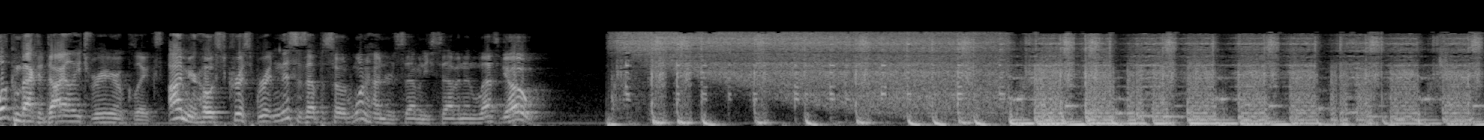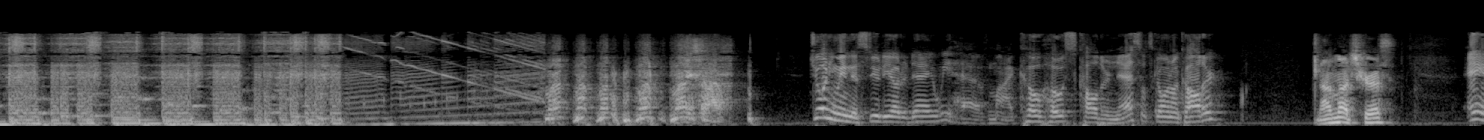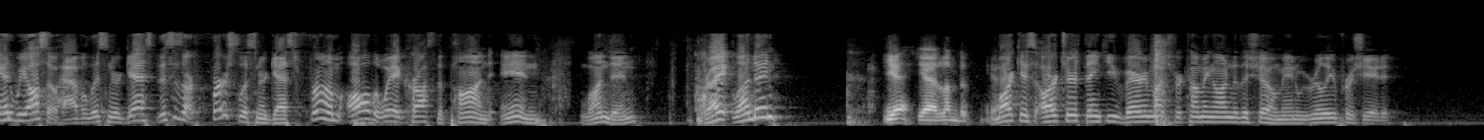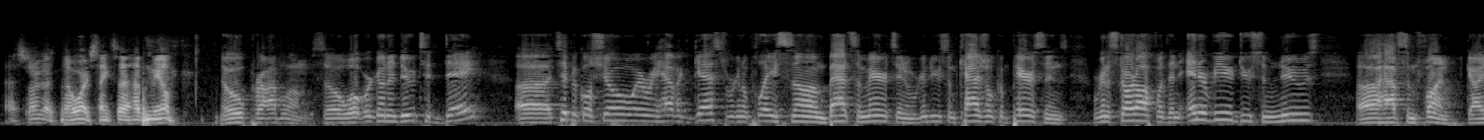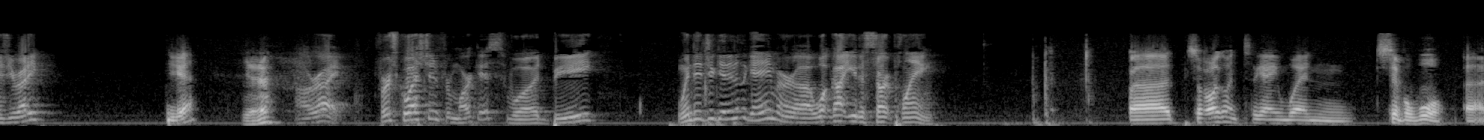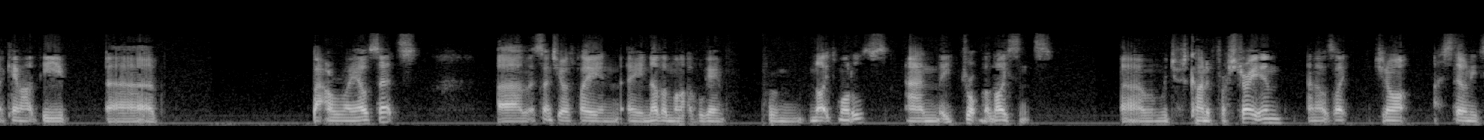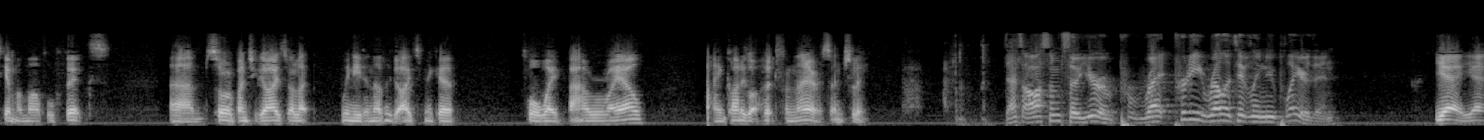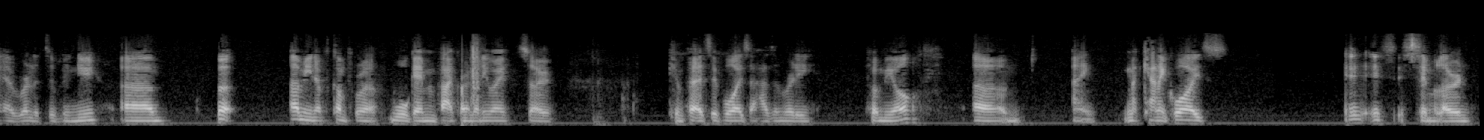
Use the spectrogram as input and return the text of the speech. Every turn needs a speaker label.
Speaker 1: Welcome back to Dial H for HeroClix. I'm your host, Chris Britton. This is episode 177, and let's go! Joining me in the studio today, we have my co-host Calder Ness. What's going on, Calder?
Speaker 2: Not much, Chris.
Speaker 1: And we also have a listener guest. This is our first listener guest from all the way across the pond in London. Right, London?
Speaker 3: Yeah, yeah, London. Yeah.
Speaker 1: Marcus Archer, thank you very much for coming on to the show, man. We really appreciate it.
Speaker 3: All right, guys. No worries. Thanks for having me on.
Speaker 1: No problem. So what we're going to do today, uh, typical show where we have a guest, we're going to play some Bad Samaritan. We're going to do some casual comparisons. We're going to start off with an interview, do some news, uh, have some fun. Guys, you ready?
Speaker 3: Yeah.
Speaker 2: Yeah.
Speaker 1: All right. First question for Marcus would be, when did you get into the game, or uh, what got you to start playing?
Speaker 3: Uh, so I got into the game when Civil War uh, came out, the uh, Battle Royale sets. Um, essentially, I was playing another Marvel game from Knights Models, and they dropped the license, um, which was kind of frustrating. And I was like, do you know what? I still need to get my Marvel fix. Um, saw a bunch of guys who were like, we need another guy to make a four-way battle royale, and kind of got hooked from there essentially.
Speaker 1: That's awesome. So you're a pre- pretty relatively new player then.
Speaker 3: Yeah, yeah, relatively new. Um, but I mean, I've come from a wargaming background anyway, so competitive-wise, it hasn't really put me off. Um, and mechanic-wise, it's, it's similar in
